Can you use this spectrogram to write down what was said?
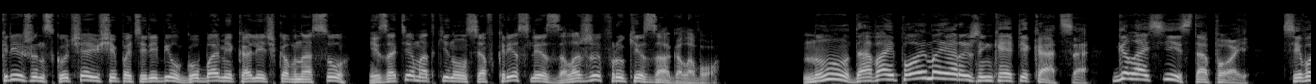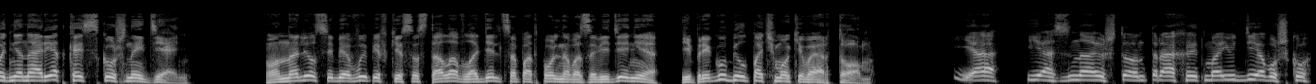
Крижин скучающе потеребил губами колечко в носу и затем откинулся в кресле, заложив руки за голову. «Ну, давай пой, моя рыженькая пикаца, голосисто пой, Сегодня на редкость скучный день». Он налил себе выпивки со стола владельца подпольного заведения и пригубил, почмокивая ртом. «Я... я знаю, что он трахает мою девушку.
